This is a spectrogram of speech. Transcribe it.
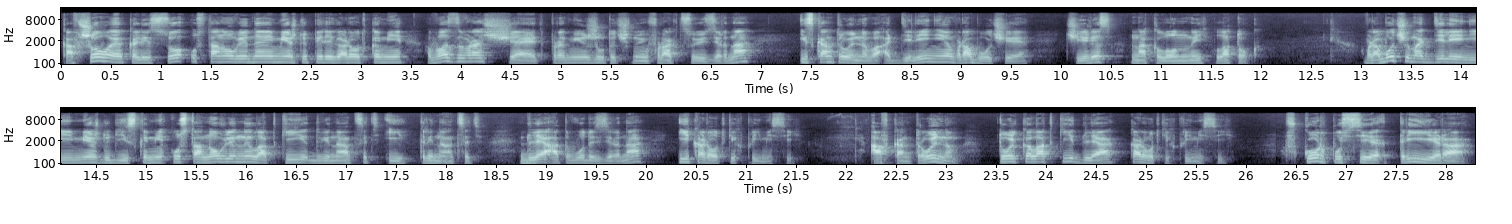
Ковшовое колесо, установленное между перегородками, возвращает промежуточную фракцию зерна из контрольного отделения в рабочее через наклонный лоток. В рабочем отделении между дисками установлены лотки 12 и 13 для отвода зерна и коротких примесей, а в контрольном только лотки для коротких примесей. В корпусе триера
